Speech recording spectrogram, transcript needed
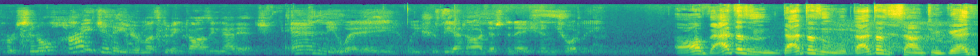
personal hygienator must have been causing that itch. Anyway, we should be at our destination shortly. Oh, that doesn't that doesn't that doesn't sound too good.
